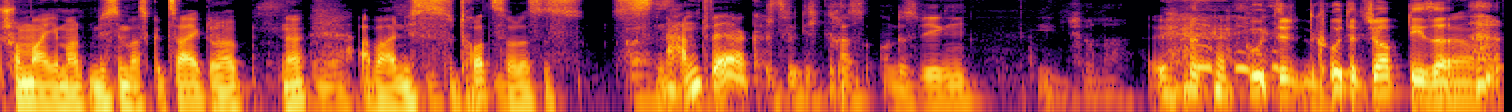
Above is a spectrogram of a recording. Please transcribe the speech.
schon mal jemand ein bisschen was gezeigt, oder, ne? aber nichtsdestotrotz, so, das, ist, das ist ein Handwerk. Das ist wirklich krass. Und deswegen, inshallah. Gute, guter Job, dieser. Ja.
